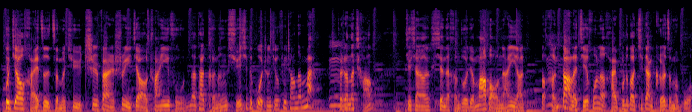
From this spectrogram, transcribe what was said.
不教孩子怎么去吃饭、睡觉、穿衣服，那他可能学习的过程就非常的慢，非常的长。就像现在很多叫妈宝男一样，很大了结婚了还不知道鸡蛋壳怎么剥，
